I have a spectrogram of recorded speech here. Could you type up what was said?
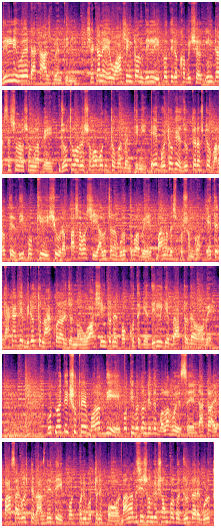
দিল্লি হয়ে ঢাকা আসবেন তিনি। সেখানে ওয়াশিংটন, দিল্লি প্রতিরক্ষা বিষয়ক ইন্টারসেশনাল সংলাপে যৌথভাবে সভাপতিত্ব করবেন তিনি। এ বৈঠকে যুক্তরাষ্ট্র ভারতের দ্বিপক্ষীয় ইস্যুর পাশাপাশি আলোচনা গুরুত্ব পাবে বাংলাদেশ প্রসঙ্গ। এতে ঢাকাকে বিরক্ত না করার জন্য ওয়াশিংটনের পক্ষ থেকে দিল্লিকে বার্তা দেওয়া হবে। কূটনৈতিক সূত্রের বরাত দিয়ে প্রতিবেদনটিতে বলা হয়েছে, ঢাকায় পাঁচ আগস্টে রাজনৈতিক পট পরিবর্তনের পর বাংলাদেশের সঙ্গে সম্পর্ক জোরদারে গুরুত্ব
